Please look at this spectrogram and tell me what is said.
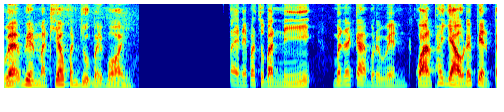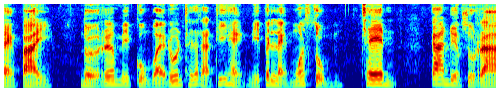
แวะเวียนมาเที่ยวกันอยู่บ่อยๆ แต่ในปัจจุบันนี้บรรยากาศบริเวณกวานพะเยาได้เปลี่ยนแปลงไป โดยเริ่มมีกลุ่มวัยรุ่นใช้สถานที่แห่งนี้เป็นแหล่งมั่วสุม เช่น การดื่มสุรา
